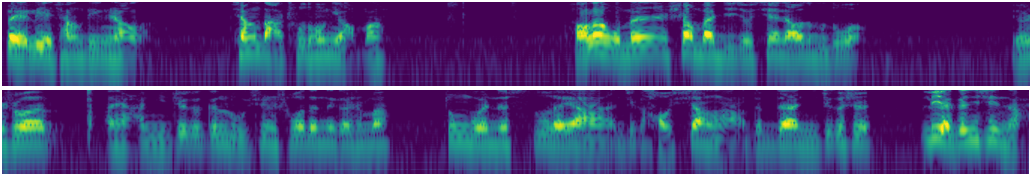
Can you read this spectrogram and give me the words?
被猎枪盯上了，枪打出头鸟嘛。好了，我们上半集就先聊这么多。有人说，哎呀，你这个跟鲁迅说的那个什么中国人的思维啊，这个好像啊，对不对？你这个是劣根性啊。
